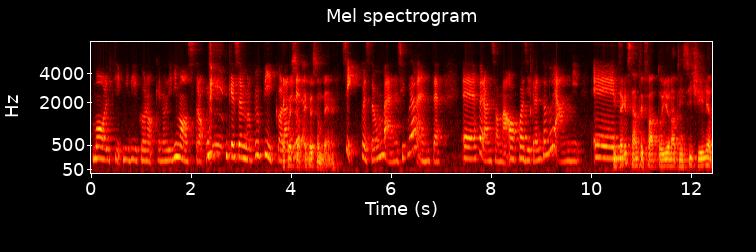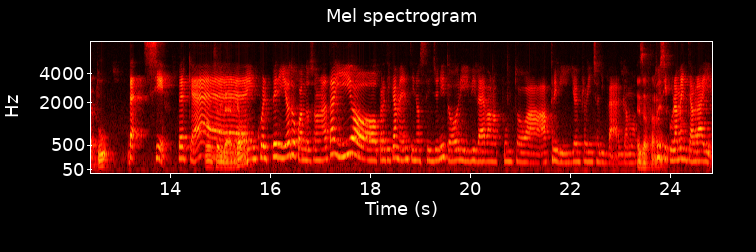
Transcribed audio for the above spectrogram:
molti mi dicono che non li dimostro, che sembro più piccola. E questo, e questo, è un bene? Sì, questo è un bene sicuramente, eh, però insomma ho quasi 32 anni. E... Interessante il fatto, io nato in Sicilia, tu Beh, sì, perché in quel periodo, quando sono nata io, praticamente i nostri genitori vivevano appunto a, a Treviglio, in provincia di Bergamo. Esattamente. Tu sicuramente avrai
